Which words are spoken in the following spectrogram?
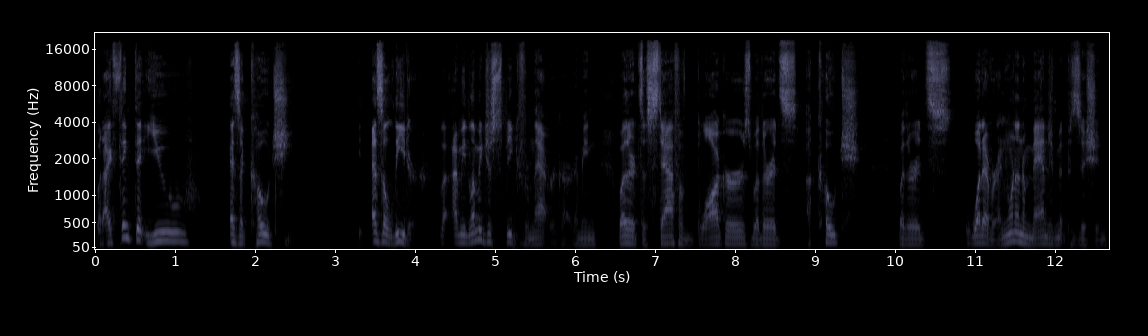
But I think that you, as a coach, as a leader, I mean, let me just speak from that regard. I mean, whether it's a staff of bloggers, whether it's a coach, whether it's whatever, anyone in a management position,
